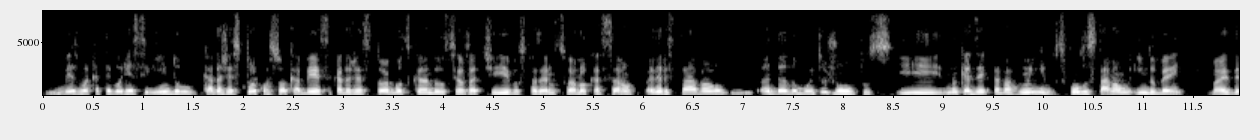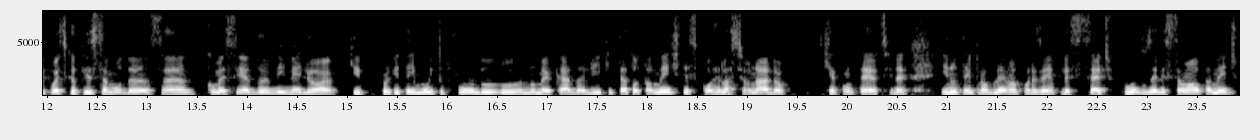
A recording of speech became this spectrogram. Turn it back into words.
mesma categoria, seguindo cada gestor com a sua cabeça, cada gestor buscando os seus ativos, fazendo sua alocação, mas eles estavam andando muito juntos. E não quer dizer que estava ruim, os fundos estavam indo bem. Mas depois que eu fiz essa mudança, comecei a dormir melhor, que, porque tem muito fundo no mercado ali que está totalmente descorrelacionado ao que acontece, né? E não tem problema, por exemplo, esses sete fundos, eles são altamente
